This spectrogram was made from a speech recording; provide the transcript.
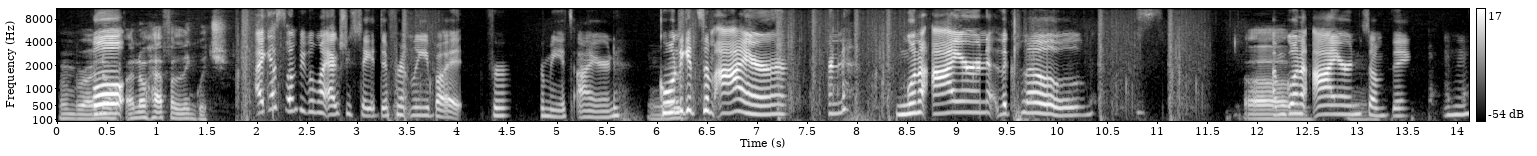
Remember, I Well- know, I know half a language. I guess some people might actually say it differently, but for, me, it's iron. Going to get some iron. I'm gonna iron the clothes. I'm gonna Um, iron mm. something. hmm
